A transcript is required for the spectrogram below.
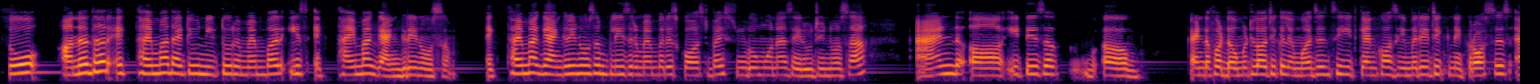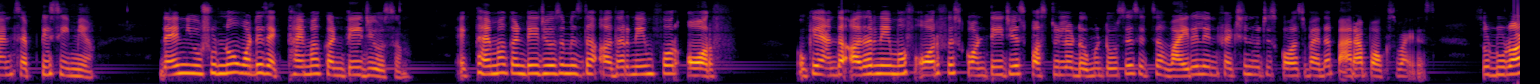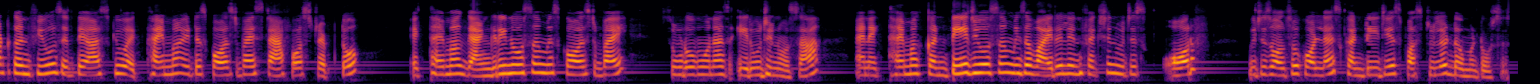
So, another ecthyma that you need to remember is ecthyma gangrenosum. Ecthyma gangrenosum, please remember, is caused by Pseudomonas aeruginosa and uh, it is a kind of a dermatological emergency. It can cause hemorrhagic necrosis and septicemia. Then you should know what is ecthyma contagiosum. Ecthyma contagiosum is the other name for ORF. Okay, and the other name of ORF is contagious pustular dermatosis. It's a viral infection which is caused by the parapox virus. So do not confuse if they ask you ecthyma, it is caused by staph or strepto. Ecthyma gangrenosum is caused by Pseudomonas aeruginosa and ecthyma contagiosum is a viral infection which is ORF which is also called as contagious pustular dermatosis.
